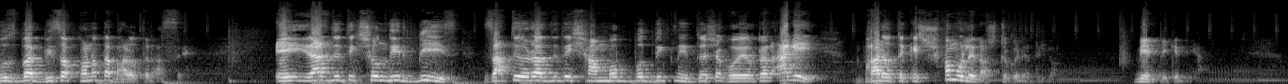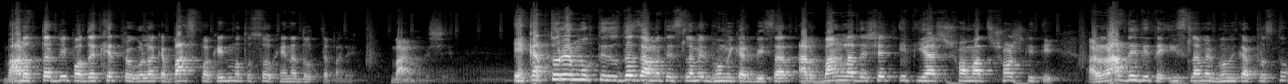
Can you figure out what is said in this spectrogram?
বুঝবার বিচক্ষণতা ভারতের আছে। এই রাজনৈতিক সন্ধির বীজ, জাতীয় রাজনীতির সম্ভাব্য দিক নির্দেশক হয়ে ওঠার আগেই ভারতকে সমূলে নষ্ট করে দিল বিএনপিকে দিয়া। ভারত তার বিপদের ক্ষেত্রগুলোকে বাস পাখির মতো চোখ এনে ধরতে পারে বাংলাদেশে। একাত্তরের মুক্তিযুদ্ধে জামাত ইসলামের ভূমিকার বিচার আর বাংলাদেশের ইতিহাস, সমাজ, সংস্কৃতি আর রাজনীতিতে ইসলামের ভূমিকার প্রশ্ন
